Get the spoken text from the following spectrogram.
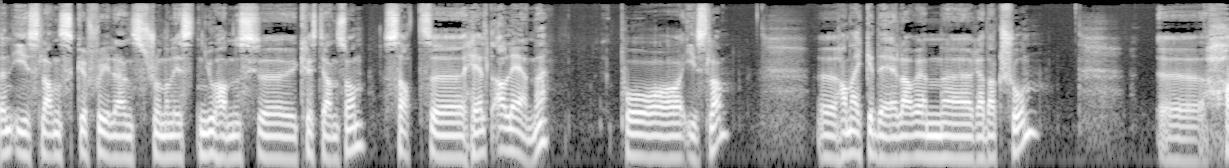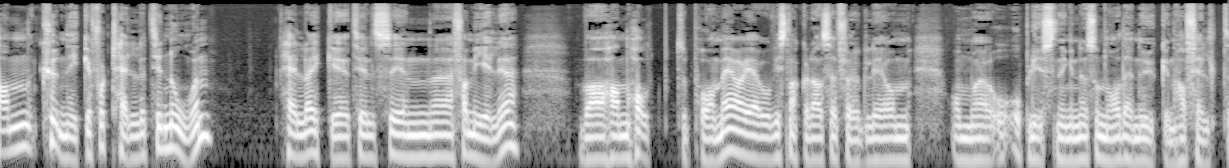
Den islandske frilansjournalisten Johannes Kristiansson satt helt alene på Island Eh, han er ikke del av en eh, redaksjon. Eh, han kunne ikke fortelle til noen, heller ikke til sin familie, hva han holdt på med. Og vi snakker da selvfølgelig om, om opplysningene som nå denne uken har felt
